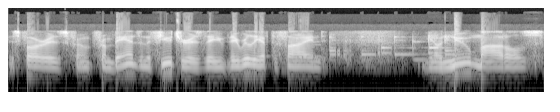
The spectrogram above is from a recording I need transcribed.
as far as from from bands in the future is they they really have to find you know new models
